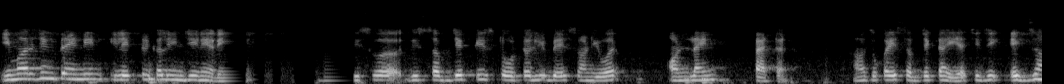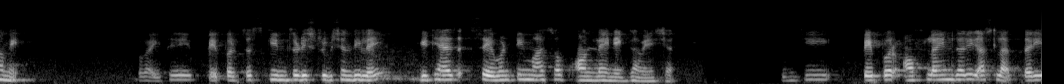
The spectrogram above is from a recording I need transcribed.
emerging trend in electrical engineering. This uh, this subject is totally based on your online pattern. हा जो काही सब्जेक्ट आहे याची जी एक्झाम आहे. बघा इथे पेपरचं स्कीमचं डिस्ट्रीब्युशन दिलंय. It has seventy marks of online examination तुमची पेपर ऑफलाईन जरी असला तरी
